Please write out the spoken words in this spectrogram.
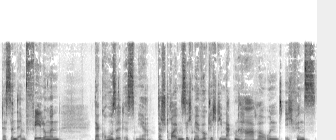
Das sind Empfehlungen, da gruselt es mir. Da sträuben sich mir wirklich die Nackenhaare und ich finde es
